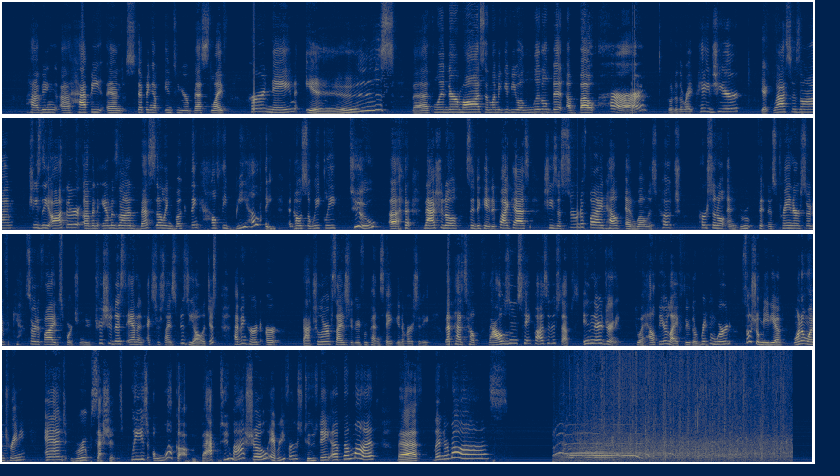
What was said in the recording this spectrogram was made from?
having a happy and stepping up into your best life. Her name is Beth Linder Moss. And let me give you a little bit about her. Go to the right page here, get glasses on. She's the author of an Amazon best selling book, Think Healthy, Be Healthy, and hosts a weekly two uh, national syndicated podcast. She's a certified health and wellness coach, personal and group fitness trainer, certifi- certified sports nutritionist, and an exercise physiologist, having heard her Bachelor of Science degree from Penn State University. Beth has helped thousands take positive steps in their journey to a healthier life through the written word, social media, one on one training, and group sessions. Please welcome back to my show every first Tuesday of the month, Beth Linder Moss.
